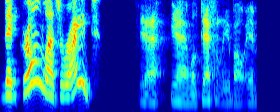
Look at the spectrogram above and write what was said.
The girl was right. Yeah, yeah, well, definitely about him.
